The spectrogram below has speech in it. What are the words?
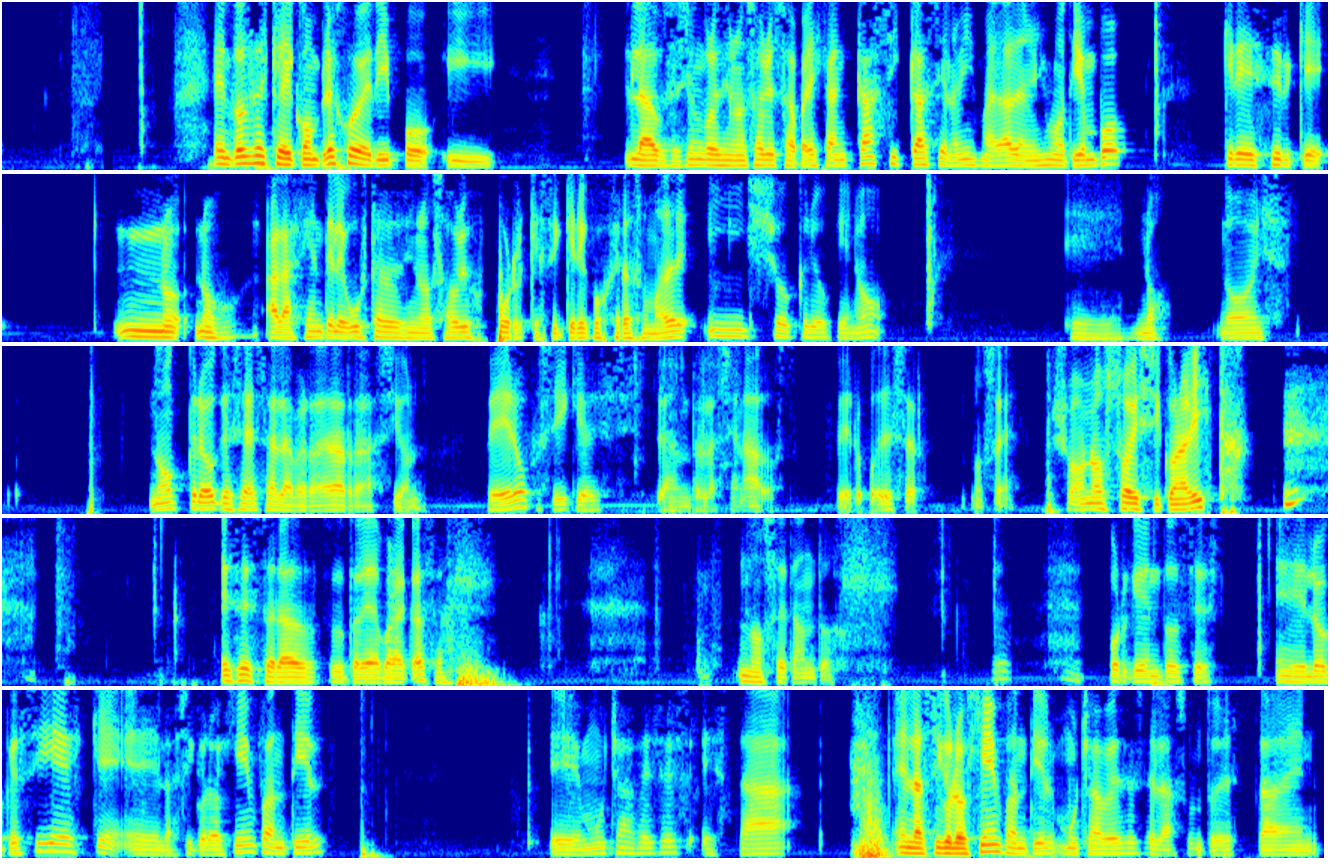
Entonces que el complejo de Edipo y la obsesión con los dinosaurios aparezcan casi casi a la misma edad, al mismo tiempo, quiere decir que no, no, a la gente le gustan los dinosaurios porque se quiere coger a su madre. Y yo creo que no. Eh, no, no es. No creo que sea esa la verdadera relación. pero pues sí que están relacionados. Pero puede ser, no sé. Yo no soy psicoanalista. ¿Es eso la tu tarea para casa? No sé tanto. Porque entonces, eh, lo que sí es que eh, la psicología infantil eh, muchas veces está... En la psicología infantil muchas veces el asunto está en,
